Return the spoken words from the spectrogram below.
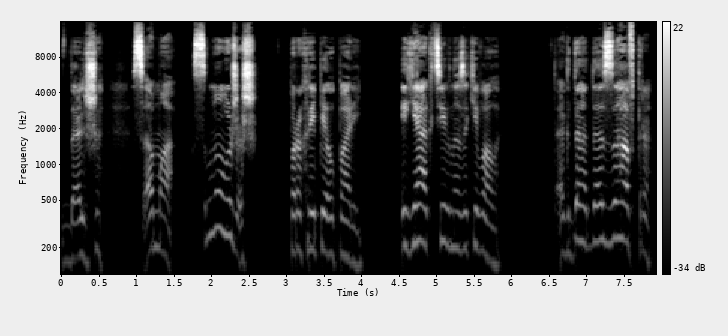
«Дальше сама сможешь», — прохрипел парень я активно закивала. «Тогда до завтра!»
